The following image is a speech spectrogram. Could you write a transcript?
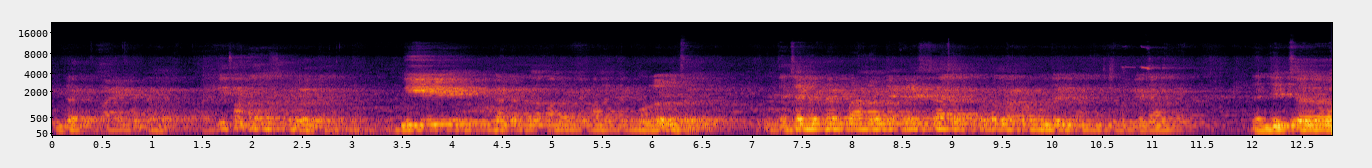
इथं बाहेर अगदी छोटासा स्टुडिओ होता. मी उद्घाटनाला मला वाटतं मला ते बोलवलं होतं. त्याच्यानंतर मला वाटतं प्रेसचा फोटोग्राफर म्हणून त्यांनी काम सुरू केलं. रणजितचं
